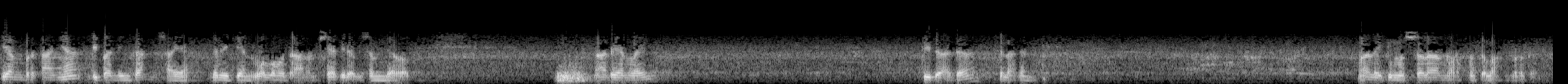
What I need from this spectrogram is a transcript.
yang bertanya dibandingkan saya. Demikian. Wallahu taala. Saya tidak bisa menjawab. Ada yang lain? Tidak ada. Silakan. Waalaikumsalam warahmatullahi wabarakatuh.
